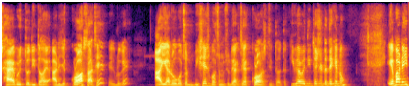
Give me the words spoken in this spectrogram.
ছায়াবৃত্ত দিতে হয়, আর যে ক্রস আছে, এগুলোকে আই আর ও বচন, বিশেষ বচন, শুধু এক জায়গায় ক্রস দিতে হয়। তো কীভাবে দিতে সেটা দেখে নাও। এবার এই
